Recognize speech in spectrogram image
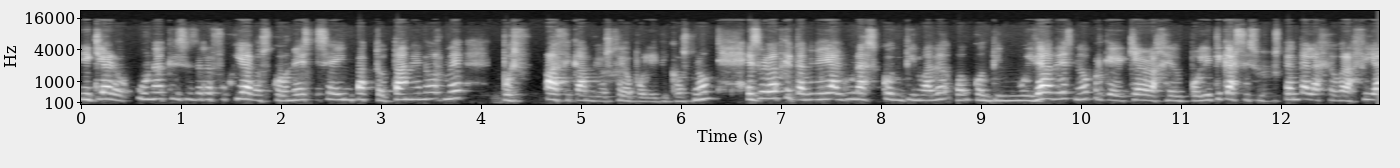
Y claro, una crisis de refugiados con ese impacto tan enorme, pues hace cambios geopolíticos. ¿no? Es verdad que también hay algunas continuidades, ¿no? porque claro, la geopolítica se sustenta en la geografía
